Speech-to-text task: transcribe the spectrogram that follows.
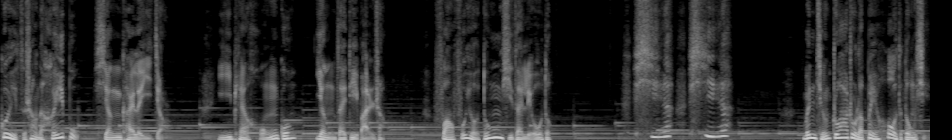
柜子上的黑布掀开了一角，一片红光映在地板上，仿佛有东西在流动。血血！温情抓住了背后的东西，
